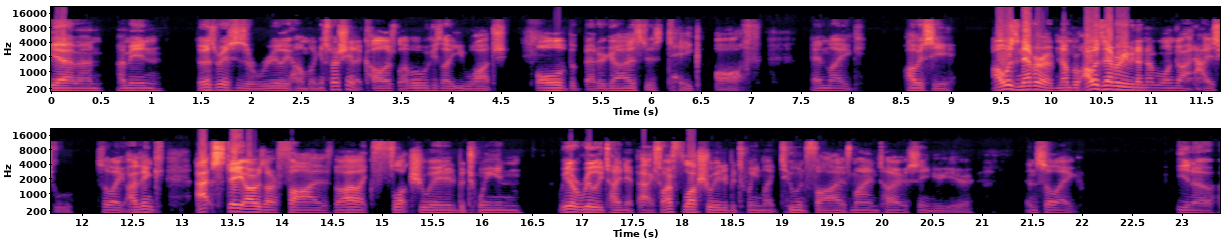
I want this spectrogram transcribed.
Yeah, man. I mean, those races are really humbling, especially at a college level, because like you watch all of the better guys just take off, and like obviously, I was never a number. I was never even a number one guy in high school. So like, I think at state I was our five, but I like fluctuated between we had a really tight knit pack. So I fluctuated between like two and five my entire senior year. And so like, you know,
